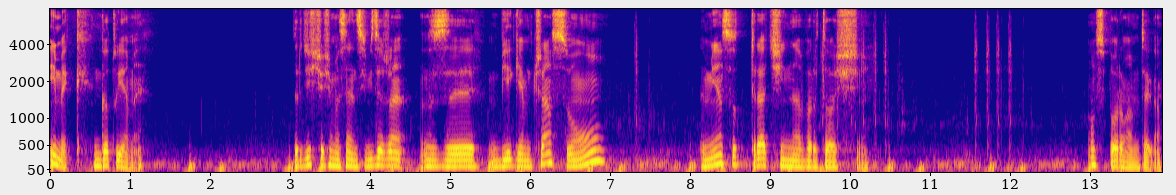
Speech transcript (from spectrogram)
I myk. Gotujemy. 48 esencji. Widzę, że z biegiem czasu mięso traci na wartości. O, sporo mam tego.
